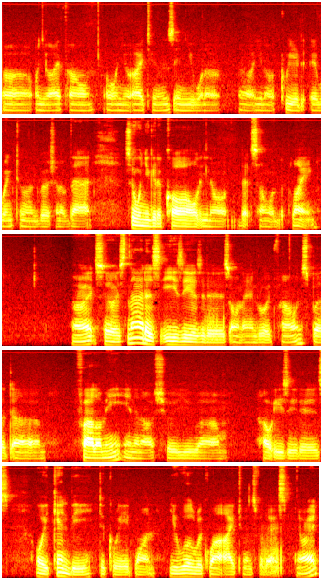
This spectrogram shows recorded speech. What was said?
uh, on your iPhone or on your iTunes and you want to uh, you know, create a ringtone version of that, so when you get a call, you know, that song will be playing. Alright, so it's not as easy as it is on Android phones, but um, follow me and then I'll show you um, how easy it is or it can be to create one. You will require iTunes for this. Alright,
